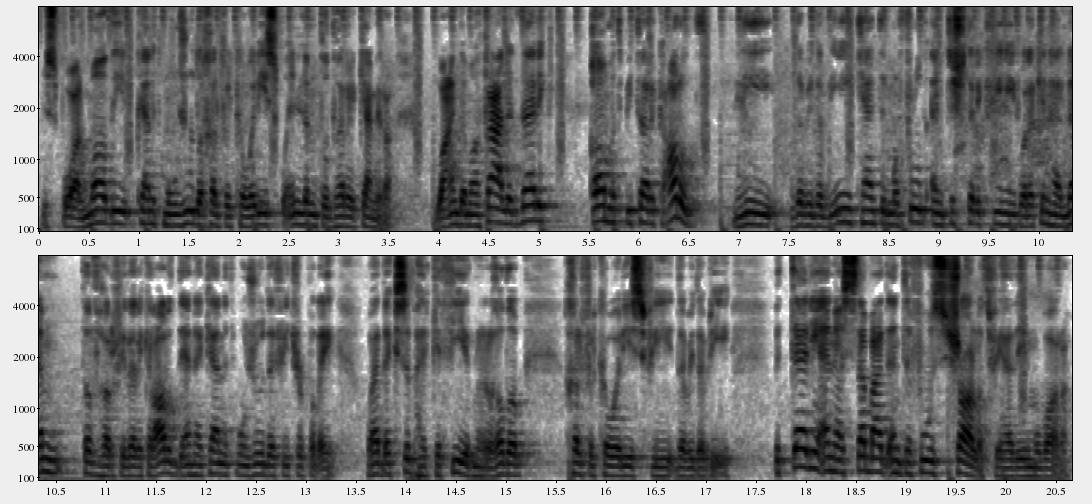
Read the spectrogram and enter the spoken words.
الأسبوع الماضي وكانت موجودة خلف الكواليس وإن لم تظهر الكاميرا. وعندما فعلت ذلك قامت بترك عرض ل WWE كانت المفروض أن تشترك فيه ولكنها لم تظهر في ذلك العرض لأنها كانت موجودة في Triple A وهذا كسبها الكثير من الغضب خلف الكواليس في WWE بالتالي أنا أستبعد أن تفوز شارلوت في هذه المباراة.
